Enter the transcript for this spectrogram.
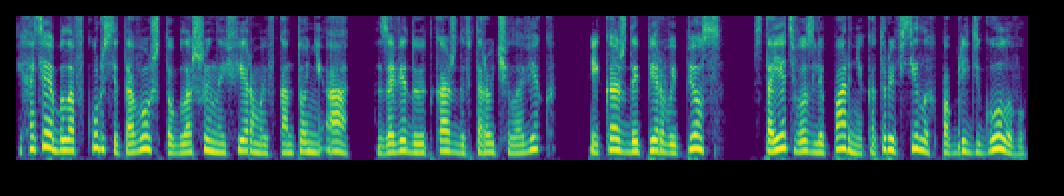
И хотя я была в курсе того, что блошиной фермой в кантоне А заведует каждый второй человек, и каждый первый пес, стоять возле парня, который в силах побрить голову,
